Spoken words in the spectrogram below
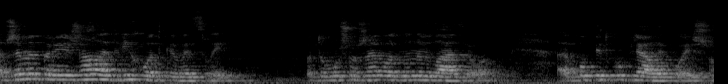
Е, Вже ми переїжджали, дві ходки везли, тому що вже в одну не влазило. Е, попідкупляли кое-що.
